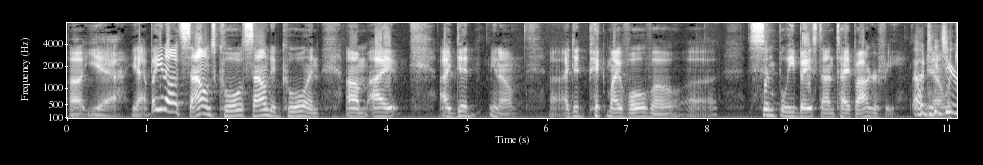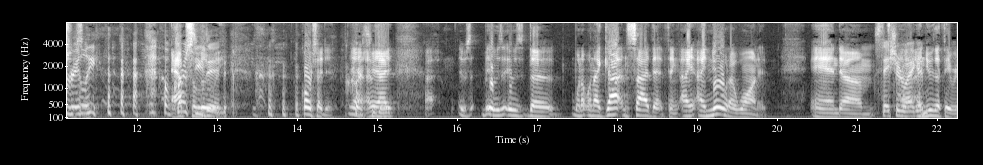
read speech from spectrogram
uh, yeah yeah but you know it sounds cool it sounded cool and um, i i did you know uh, i did pick my volvo uh, simply based on typography. Oh, did you, know, you really? Like, of course you did. of course I did. Yeah, I mean, I, I, it was it was it was the when when I got inside that thing, I, I knew what I wanted, and um, station wagon. I, I knew that they were,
